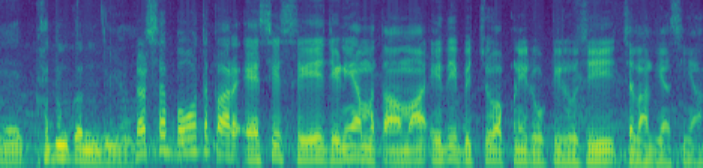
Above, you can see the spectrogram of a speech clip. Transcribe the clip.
ਖਤਮ ਕਰਨ ਦੀਆਂ। ਡਾਕਟਰ ਸਾਹਿਬ ਬਹੁਤ ਘਰ ਐਸੇ ਸੇ ਜਿਹੜੀਆਂ ਮਤਾਵਾਂ ਇਹਦੇ ਵਿੱਚੋਂ ਆਪਣੀ ਰੋਟੀ ਰੋਜੀ ਚਲਾਉਂਦੀਆਂ ਸੀਆਂ।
